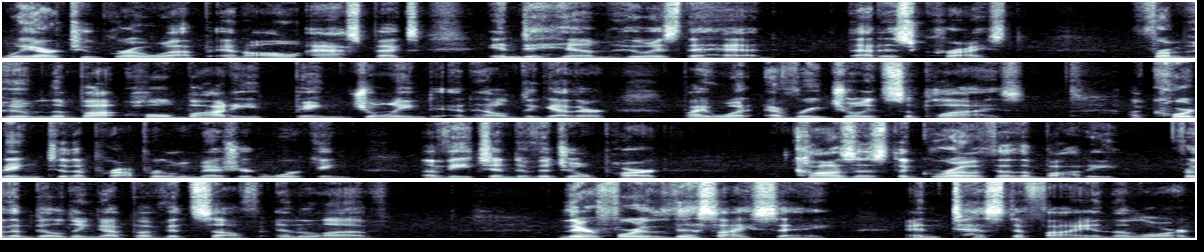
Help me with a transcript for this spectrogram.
we are to grow up in all aspects into Him who is the head that is Christ, from whom the bo- whole body, being joined and held together by what every joint supplies, according to the properly measured working of each individual part, causes the growth of the body for the building up of itself in love. Therefore, this I say and testify in the Lord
